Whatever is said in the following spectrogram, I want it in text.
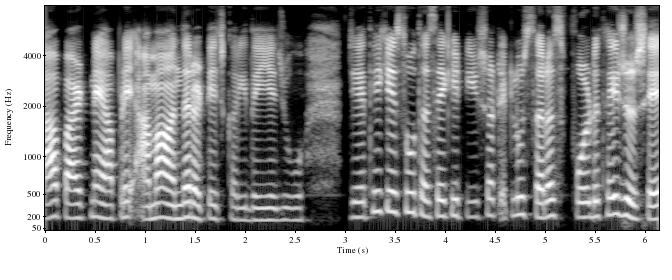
આ પાર્ટને આપણે આમાં અંદર અટેચ કરી દઈએ. જુઓ, જેથી કે શું થશે કે ટી શર્ટ એટલું સરસ ફોલ્ડ થઈ જશે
